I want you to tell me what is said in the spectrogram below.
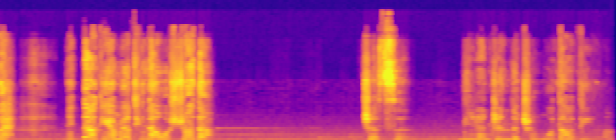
喂，你到底有没有听到我说的？这次，明然真的沉默到底了。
